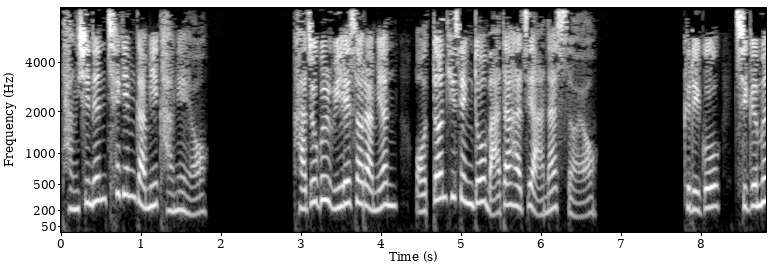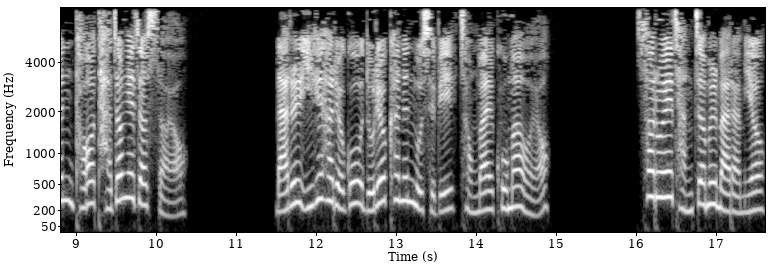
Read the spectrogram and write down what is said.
당신은 책임감이 강해요. 가족을 위해서라면 어떤 희생도 마다하지 않았어요. 그리고 지금은 더 다정해졌어요. 나를 이해하려고 노력하는 모습이 정말 고마워요. 서로의 장점을 말하며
